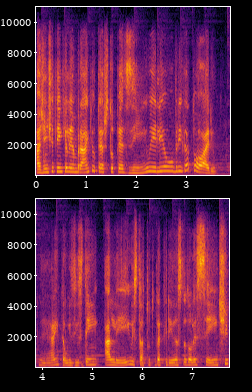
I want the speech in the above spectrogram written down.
A gente tem que lembrar que o teste do pezinho ele é obrigatório. Né? Então, existem a lei, o Estatuto da Criança e do Adolescente,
